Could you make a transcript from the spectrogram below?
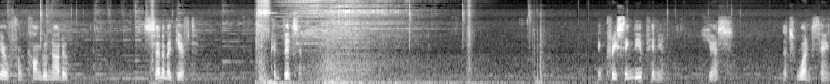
Yo, from Kongu Nadu. Send him a gift. Convince him. Increasing the opinion. Yes. That's one thing.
